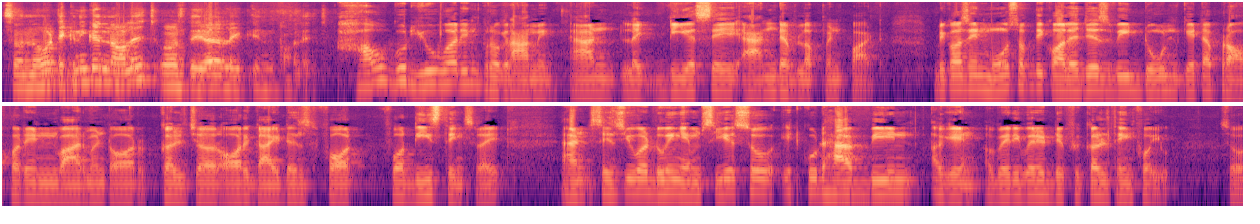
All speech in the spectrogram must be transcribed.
So no technical knowledge was there like in college. How good you were in programming and like DSA and development part? Because in most of the colleges we don't get a proper environment or culture or guidance for for these things, right? And since you were doing MCA, so it could have been again a very very difficult thing for you. So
